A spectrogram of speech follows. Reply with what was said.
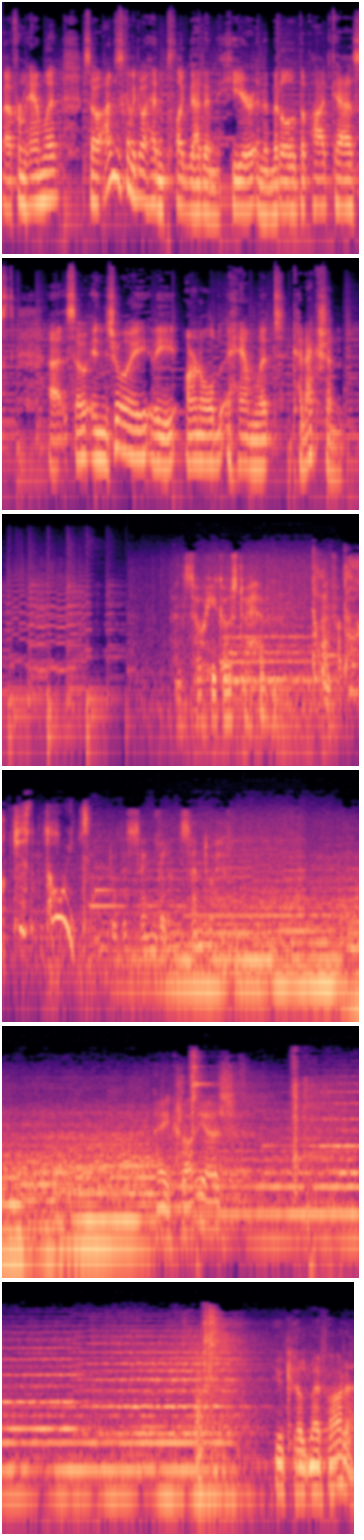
uh, from Hamlet. So I'm just going to go ahead and plug that in here in the middle of the podcast. Uh, so enjoy the Arnold Hamlet connection. And so he goes to heaven. and for Talk, just do it. to the same villain sent to heaven. Hey, Claudius. You killed my father.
